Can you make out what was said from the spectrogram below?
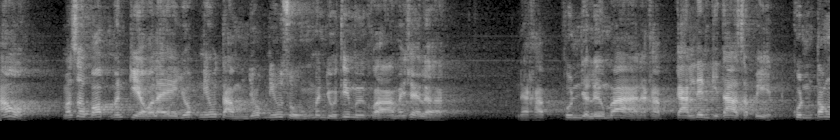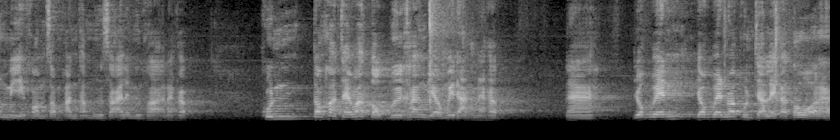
เอ้ามาสเตอร์บ๊อบมันเกี่ยวอะไรยกนิ้วต่ำยกนิ้วสูง มันอยู่ที่มือขวาไม่ใช่เหรอนะครับ คุณอย่าลืมว่านะครับการเล่นกีตาร์สปีดคุณต้องมีความสัมพันธ์ทั้งมือซ้ายและมือขวานะครับ คุณต้องเข้าใจว่าตบมือข้างเดียวไม่ดังนะครับนะยกเว้นยกเว้นว่าคุณจะเลกาโต้นะ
